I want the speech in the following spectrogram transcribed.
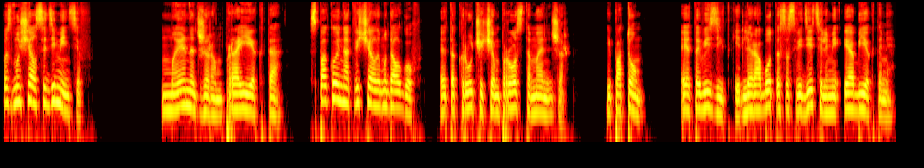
возмущался Дементьев. Менеджером проекта, спокойно отвечал ему Долгов. Это круче, чем просто менеджер. И потом, это визитки для работы со свидетелями и объектами.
